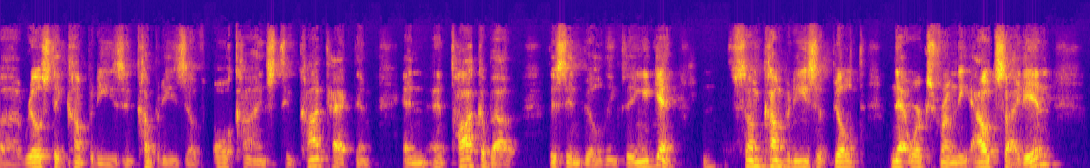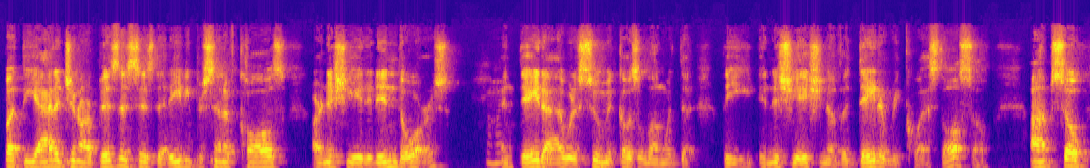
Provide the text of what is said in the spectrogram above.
uh, real estate companies and companies of all kinds to contact them and, and talk about this in building thing. Again, some companies have built networks from the outside in, but the adage in our business is that 80% of calls are initiated indoors. Mm-hmm. And data, I would assume it goes along with the, the initiation of a data request also. Um, so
